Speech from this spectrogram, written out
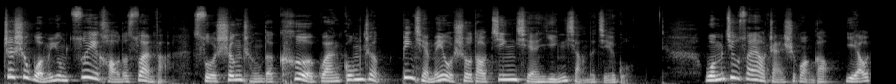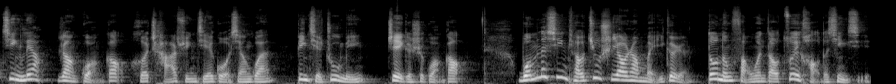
这是我们用最好的算法所生成的客观公正，并且没有受到金钱影响的结果。我们就算要展示广告，也要尽量让广告和查询结果相关，并且注明这个是广告。我们的信条就是要让每一个人都能访问到最好的信息，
